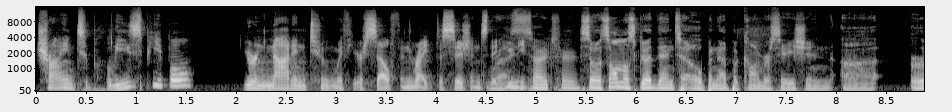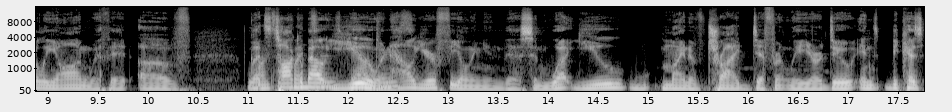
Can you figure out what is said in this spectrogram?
trying to please people, you're not in tune with yourself and right decisions that you need. So true. So it's almost good then to open up a conversation uh, early on with it of let's talk about you and how you're feeling in this and what you might have tried differently or do and because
